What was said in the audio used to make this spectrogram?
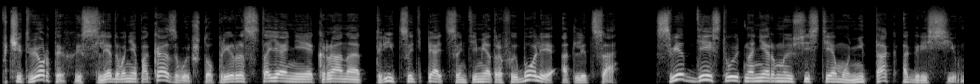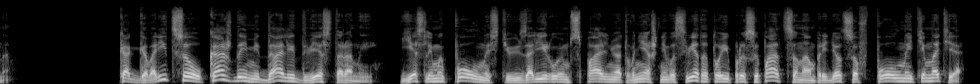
В-четвертых, исследования показывают, что при расстоянии экрана 35 см и более от лица свет действует на нервную систему не так агрессивно. Как говорится, у каждой медали две стороны. Если мы полностью изолируем спальню от внешнего света, то и просыпаться нам придется в полной темноте.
